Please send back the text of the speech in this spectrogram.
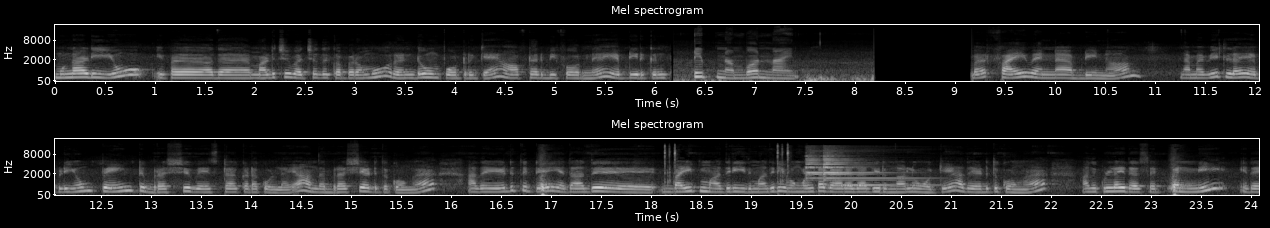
முன்னாடியும் இப்போ அதை மடித்து வச்சதுக்கப்புறமும் ரெண்டும் போட்டிருக்கேன் ஆஃப்டர் பிஃபோர்னு எப்படி இருக்குன்னு Tip number 9. நம்பர் ஃபைவ் என்ன அப்படின்னா நம்ம வீட்டில் எப்படியும் பெயிண்ட் ப்ரஷ்ஷு வேஸ்ட்டாக கிடக்கும் இல்லையா? அந்த ப்ரஷ் எடுத்துக்கோங்க. அதை எடுத்துட்டு ஏதாவது பைப் மாதிரி இது மாதிரி உங்கள்கிட்ட வேறு ஏதாவது இருந்தாலும் ஓகே அதை எடுத்துக்கோங்க. அதுக்குள்ளே இதை செட் பண்ணி இதை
